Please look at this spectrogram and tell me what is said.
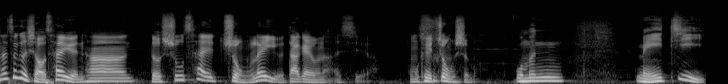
那这个小菜园它的蔬菜种类有大概有哪些啊？我们可以种什么？我们每一季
